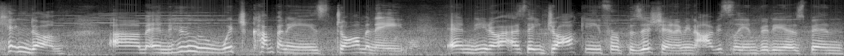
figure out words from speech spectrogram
kingdom, um, and who, which companies dominate. And you know, as they jockey for position, I mean, obviously Nvidia has been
